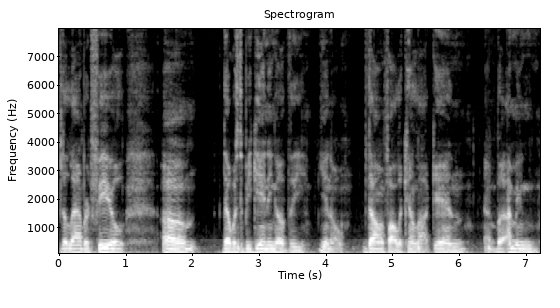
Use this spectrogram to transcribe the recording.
the Lambert Field, um, that was the beginning of the, you know, downfall of Kinloch, And, but I mean,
